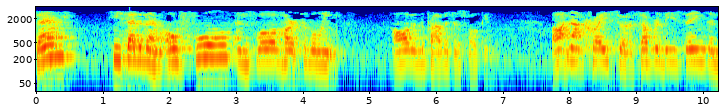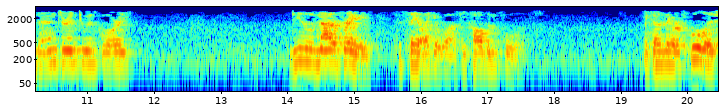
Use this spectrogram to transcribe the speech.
Then he said to them, O fools and slow of heart to believe all that the prophets have spoken. Ought not Christ to have suffered these things and to enter into his glory? Jesus was not afraid to say it like it was. He called them fools. Because they were foolish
